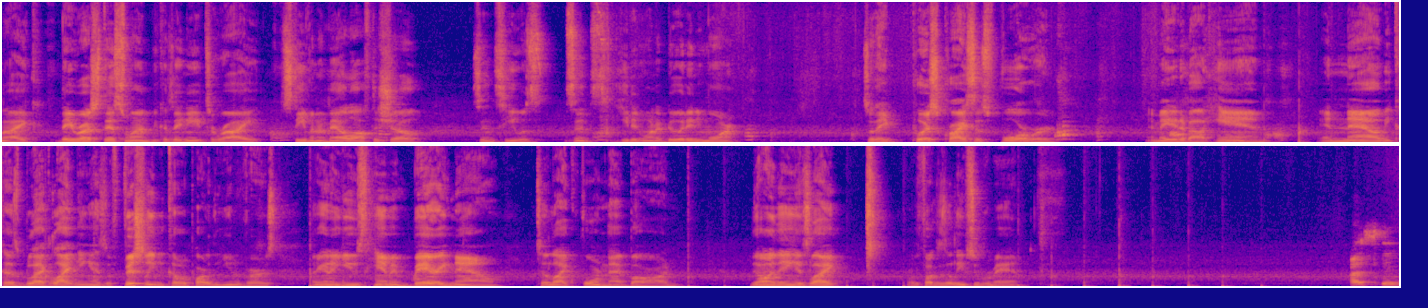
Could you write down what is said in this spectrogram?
Like they rushed this one because they needed to write Stephen Amell off the show since he was since he didn't want to do it anymore. So they pushed Crisis forward and made it about him. And now, because Black Lightning has officially become a part of the universe, they're gonna use him and Barry now to like form that bond. The only thing is like, where the fuck does it leave Superman? I think.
